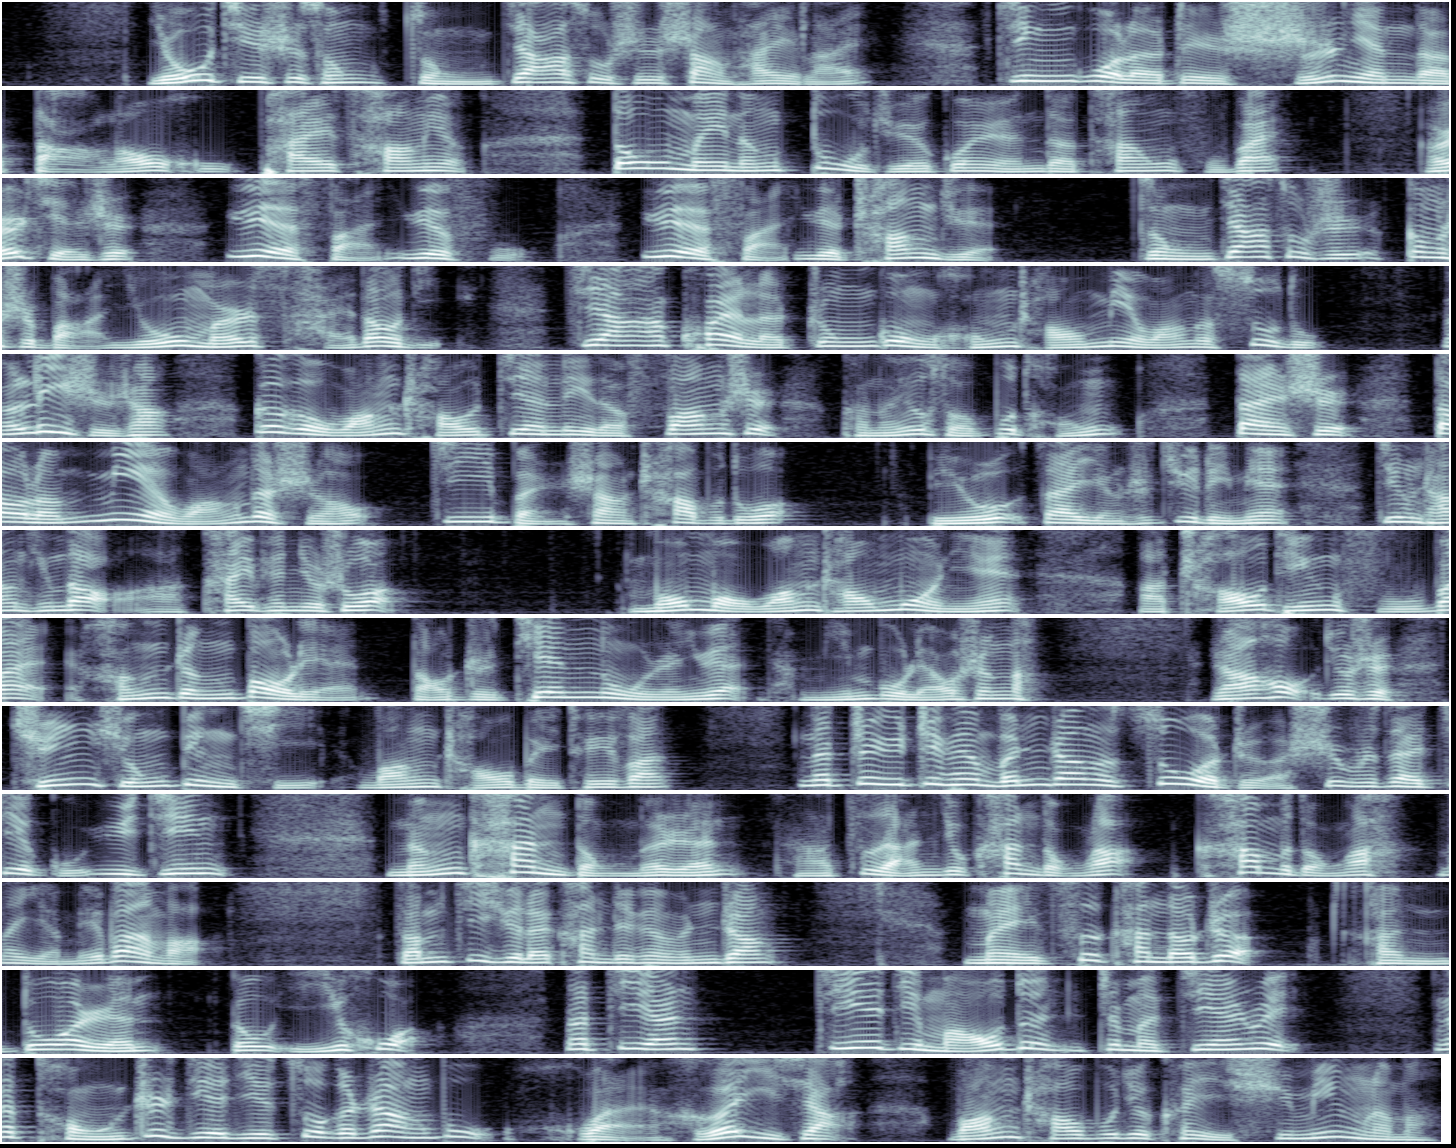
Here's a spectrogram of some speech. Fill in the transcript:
尤其是从总加速师上台以来，经过了这十年的打老虎拍苍蝇，都没能杜绝官员的贪污腐败，而且是越反越腐，越反越猖獗。总加速师更是把油门踩到底，加快了中共红朝灭亡的速度。那历史上各个王朝建立的方式可能有所不同，但是到了灭亡的时候，基本上差不多。比如在影视剧里面，经常听到啊，开篇就说。某某王朝末年啊，朝廷腐败横征暴敛，导致天怒人怨，民不聊生啊。然后就是群雄并起，王朝被推翻。那至于这篇文章的作者是不是在借古喻今，能看懂的人啊，自然就看懂了；看不懂啊，那也没办法。咱们继续来看这篇文章。每次看到这，很多人都疑惑：那既然阶级矛盾这么尖锐，那统治阶级做个让步，缓和一下。王朝不就可以续命了吗？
